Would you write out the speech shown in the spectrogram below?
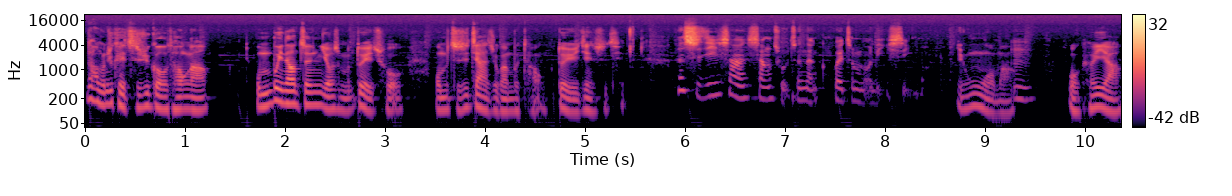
那我们就可以持续沟通啊。我们不一定要争有什么对错，我们只是价值观不同。对于一件事情，那实际上相处真的会这么理性吗？你问我吗？嗯，我可以啊，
